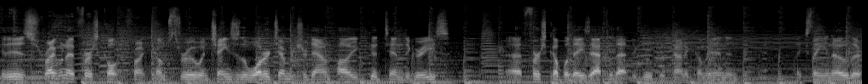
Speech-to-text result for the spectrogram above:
It is right when that first cold front comes through and changes the water temperature down probably a good 10 degrees. Uh, first couple of days after that, the grouper kind of come in, and next thing you know, they're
